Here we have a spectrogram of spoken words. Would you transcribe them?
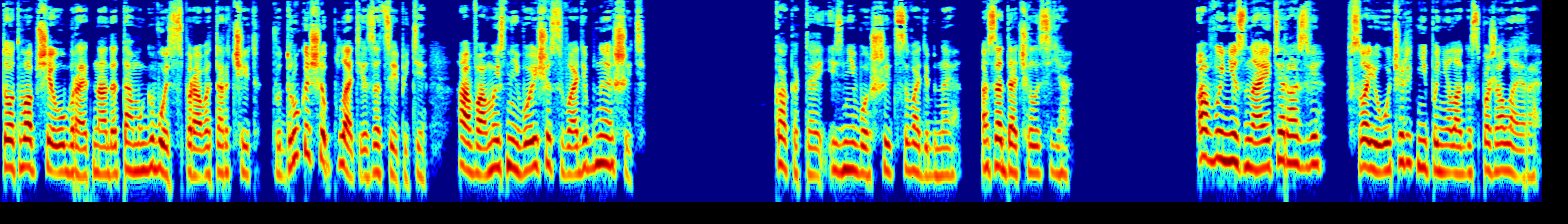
Тот вообще убрать надо, там гвоздь справа торчит. Вдруг еще платье зацепите, а вам из него еще свадебное шить». «Как это из него шить свадебное?» — озадачилась я. «А вы не знаете разве?» — в свою очередь не поняла госпожа Лайра.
